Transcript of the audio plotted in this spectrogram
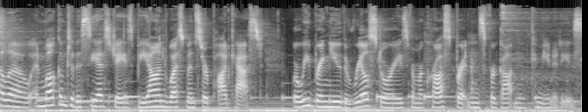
Hello, and welcome to the CSJ's Beyond Westminster podcast, where we bring you the real stories from across Britain's forgotten communities.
